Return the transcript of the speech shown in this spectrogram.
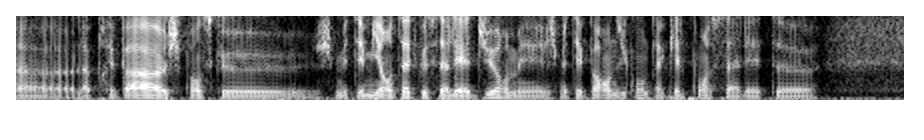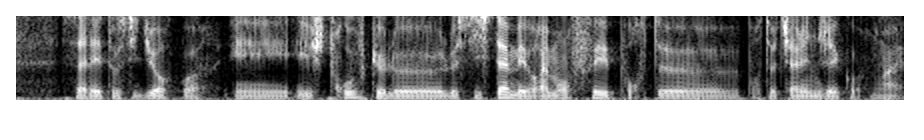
Euh, la prépa, je pense que je m'étais mis en tête que ça allait être dur, mais je m'étais pas rendu compte à quel point ça allait être, euh, ça allait être aussi dur. Quoi. Et, et je trouve que le, le système est vraiment fait pour te, pour te challenger. Quoi. Ouais.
